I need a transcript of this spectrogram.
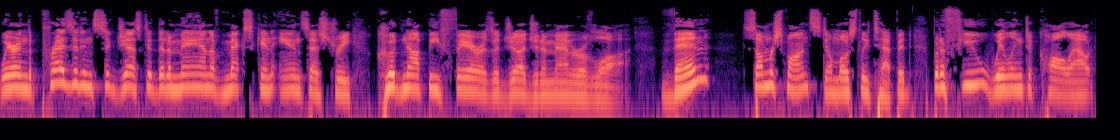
wherein the president suggested that a man of Mexican ancestry could not be fair as a judge in a matter of law. Then, some response, still mostly tepid, but a few willing to call out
